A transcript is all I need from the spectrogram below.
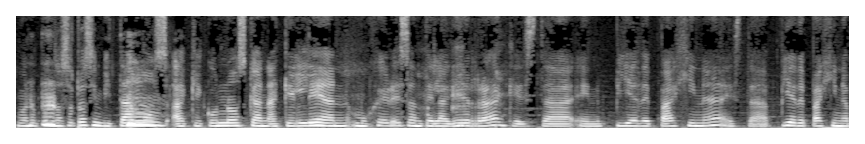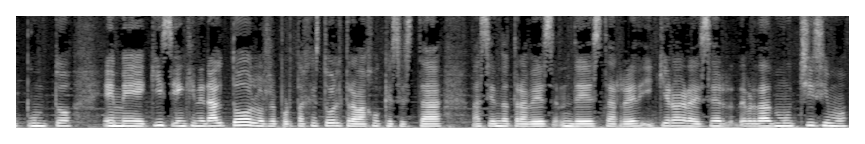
Bueno, pues nosotros invitamos a que conozcan, a que lean Mujeres ante la Guerra, que está en pie de página, está pie de página.mx y en general todos los reportajes, todo el trabajo que se está haciendo a través de esta red. Y quiero agradecer de verdad muchísimo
